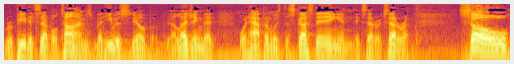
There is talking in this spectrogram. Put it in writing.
repeated several times, but he was you know alleging that what happened was disgusting and et cetera, et cetera. So,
